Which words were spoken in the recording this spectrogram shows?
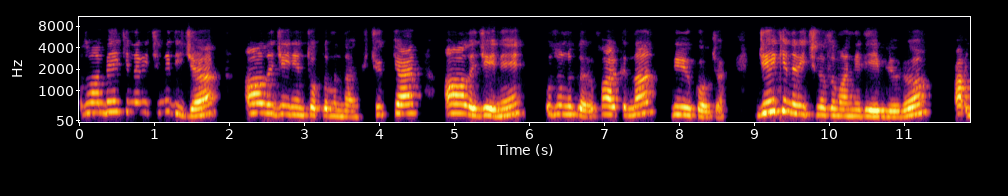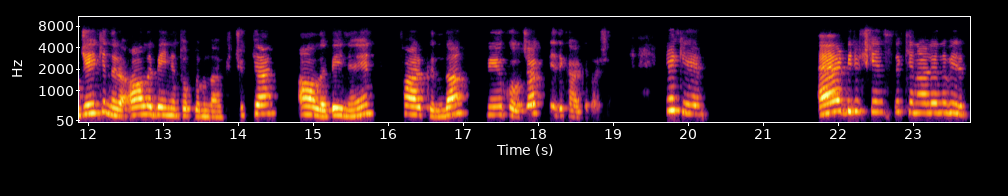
O zaman B kenarı için ne diyeceğim? A ile C'nin toplamından küçükken A ile C'nin uzunlukları farkından büyük olacak. C kenarı için o zaman ne diyebiliyorum? C kenarı A ile B'nin toplamından küçükken A ile B'nin farkından büyük olacak dedik arkadaşlar. Peki eğer bir üçgenin size kenarlarını verip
